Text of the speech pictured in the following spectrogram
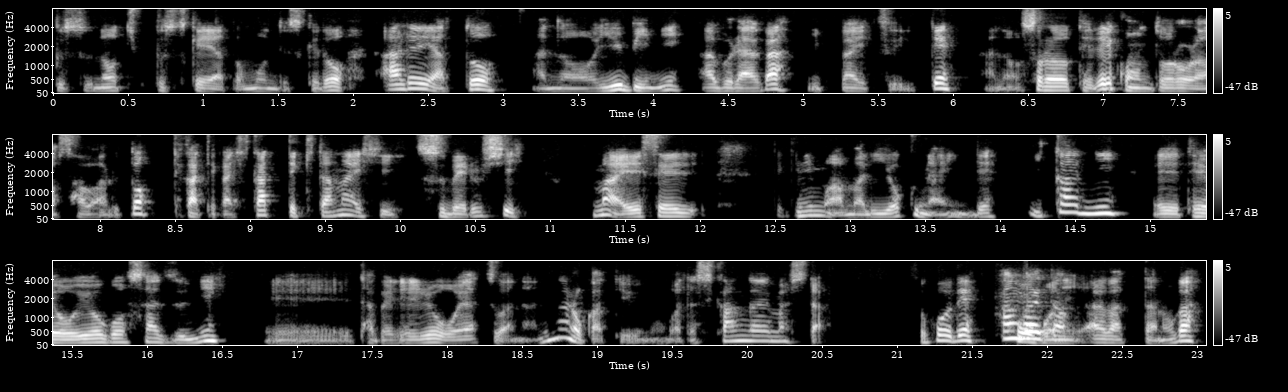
プスのチップス系やと思うんですけど、あれやと、あの、指に油がいっぱいついて、あの、それを手でコントローラー触ると、テカテカ光って汚いし、滑るし、まあ、衛生的にもあまり良くないんで、いかに、えー手を汚さずに、えー食べれるおやつは何なのかっていうのを私考えました。そこで候補に上がったのが、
